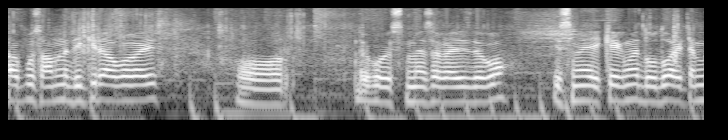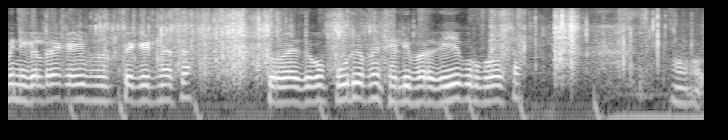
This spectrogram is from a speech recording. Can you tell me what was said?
आपको सामने दिख ही रहा होगा गाइस और देखो इसमें से गाइस देखो इसमें एक एक में दो दो आइटम भी निकल रहे हैं कई पैकेट में से। तो गाइस देखो पूरी अपनी थैली भर गई है कुरकुरों से। और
